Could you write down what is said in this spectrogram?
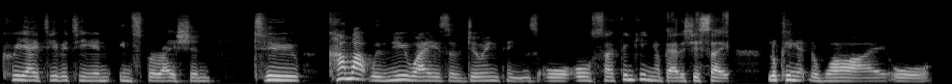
creativity and inspiration to come up with new ways of doing things or also thinking about, as you say, looking at the why or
